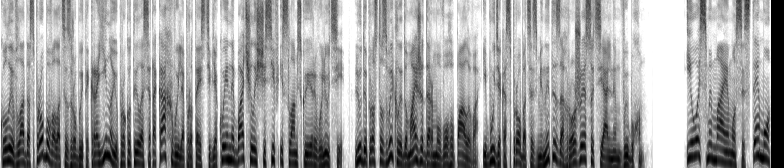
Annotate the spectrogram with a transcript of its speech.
Коли влада спробувала це зробити, країною прокотилася така хвиля протестів, якої не бачили з часів ісламської революції. Люди просто звикли до майже дармового палива, і будь-яка спроба це змінити загрожує соціальним вибухом. І ось ми маємо систему,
